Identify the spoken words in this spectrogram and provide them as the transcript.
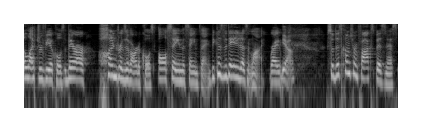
electric vehicles. There are hundreds of articles all saying the same thing because the data doesn't lie, right? yeah. So this comes from Fox Business.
